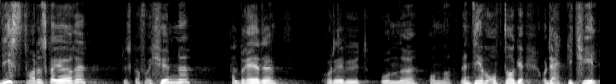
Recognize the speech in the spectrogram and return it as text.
visst hva du skal gjøre. Du skal forkynne, helbrede og drive ut onde ånder. Men det var oppdraget, og det er ikke tvil.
